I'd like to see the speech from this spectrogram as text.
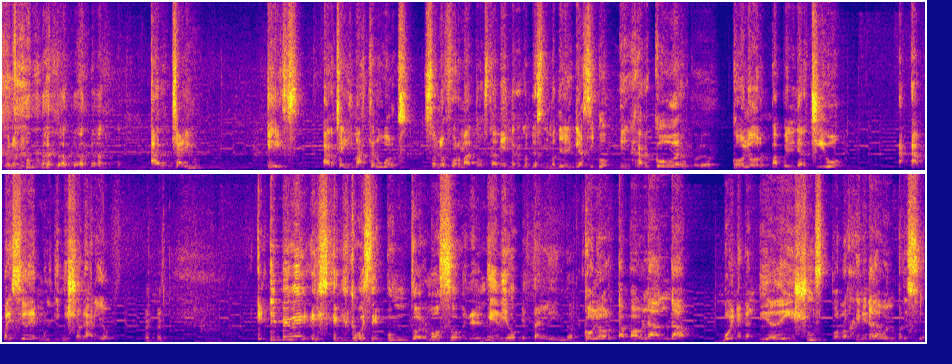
económico. Archive es Archive y Masterworks son los formatos también de recopilación de material clásico en hardcover, Color. color, papel de archivo a, a precio de multimillonario. El TPB es, como ese punto hermoso en el medio, Es tan lindo. color, tapa blanda, buena cantidad de issues, por lo general a buen precio.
